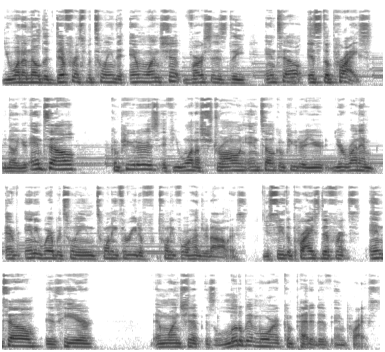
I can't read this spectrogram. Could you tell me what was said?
You want to know the difference between the M1 chip versus the Intel? It's the price. You know, your Intel computers, if you want a strong Intel computer, you're, you're running anywhere between 23 to $2,400. You see the price difference? Intel is here. M1 chip is a little bit more competitive in price.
